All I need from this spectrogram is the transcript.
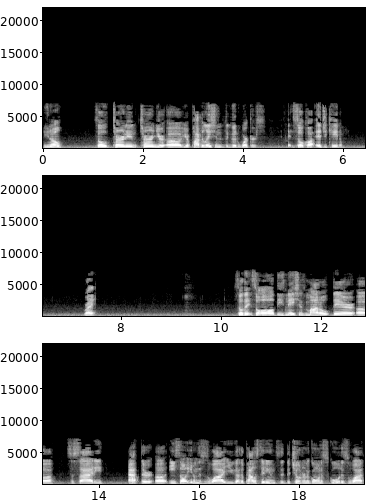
You know? So turn in turn your uh your population into good workers. So called educate them. Right? So they so all these nations model their uh society after uh, Esau Edom. This is why you got the Palestinians, the, the, children are going to school. This is why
